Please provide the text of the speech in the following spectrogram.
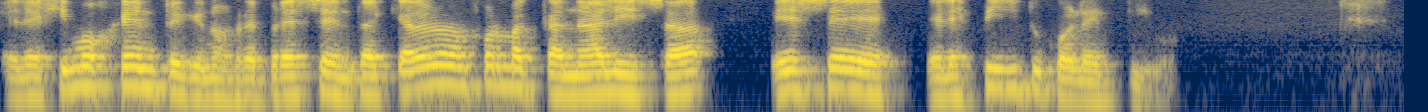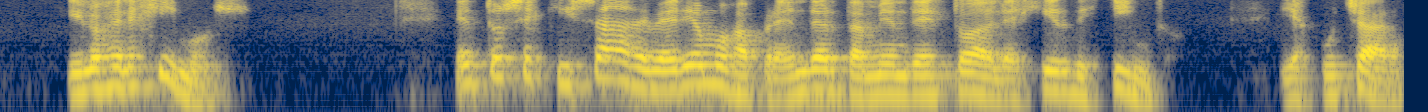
Elegimos gente que nos representa, que de alguna forma canaliza ese, el espíritu colectivo. Y los elegimos. Entonces quizás deberíamos aprender también de esto a elegir distinto y escuchar,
